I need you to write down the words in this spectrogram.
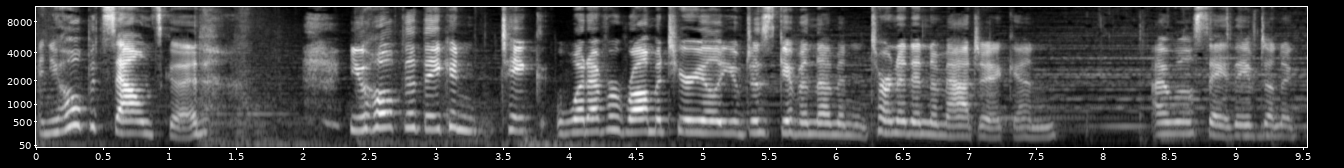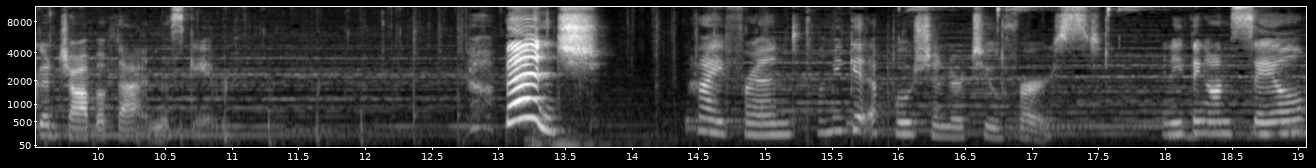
and you hope it sounds good. you hope that they can take whatever raw material you've just given them and turn it into magic. And I will say they've done a good job of that in this game. Bench! Hi, friend. Let me get a potion or two first. Anything on sale?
